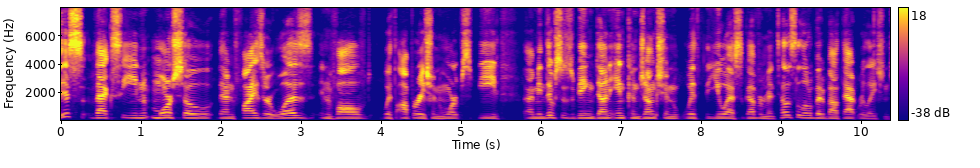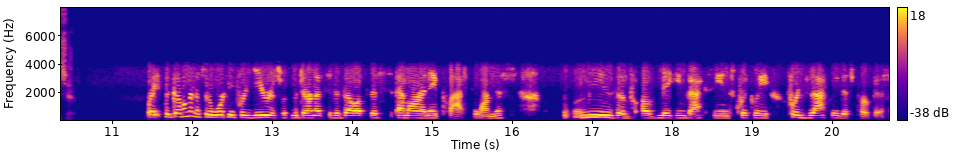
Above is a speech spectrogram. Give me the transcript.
This vaccine, more so than Pfizer, was involved with Operation Warp Speed. I mean, this was being done in conjunction with the U.S. government. Tell us a little bit about that relationship. Right. The government has been working for years with Moderna to develop this mRNA platform, this means of, of making vaccines quickly for exactly this purpose,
